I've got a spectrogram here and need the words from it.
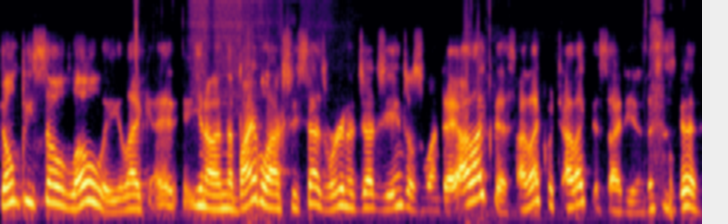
don't be so lowly. Like eh, you know, and the Bible actually says we're going to judge the angels one day. I like this. I like what I like this idea. This is good.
